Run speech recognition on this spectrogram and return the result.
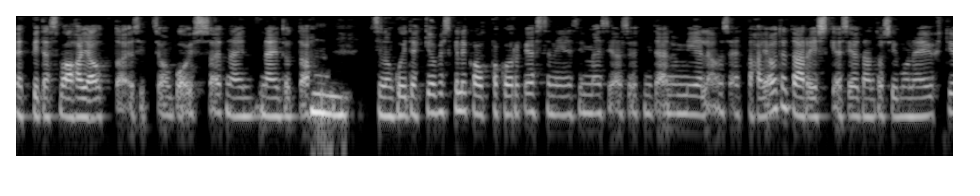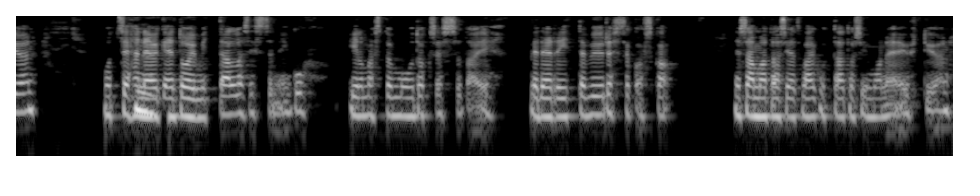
että pitäisi vaan hajauttaa ja sitten se on poissa. Että näin, näin tota, mm. Silloin kun itsekin opiskeli kauppakorkeassa, niin ensimmäisiä asioita, mitä on mieleen, on se, että hajautetaan riskejä, sijoitetaan tosi moneen yhtiöön, mutta sehän mm. ei oikein toimi tällaisissa niin kuin ilmastonmuutoksessa tai veden riittävyydessä, koska ne samat asiat vaikuttaa tosi moneen yhtiöön.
